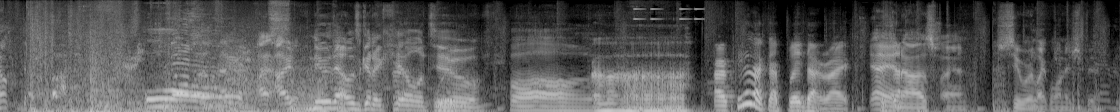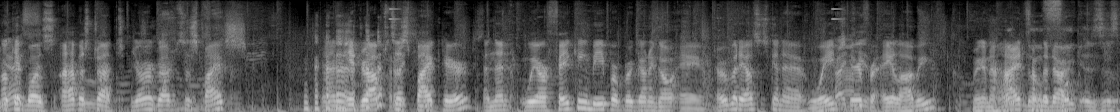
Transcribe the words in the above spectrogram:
wow. Scanning ahead. Shock them. Oh. I, I knew that was gonna kill too. Oh. I feel like I played that right. Yeah, yeah, that- no, that's fine. Just see we're like one HP. Okay, Yes. boys, I have a strat. Yoru grabs the spikes, and he drops the spike here, and then we are faking B, but we're gonna go A. Everybody else is gonna wait Right here here. for A lobby. We're gonna hide from the dark. fuck is this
